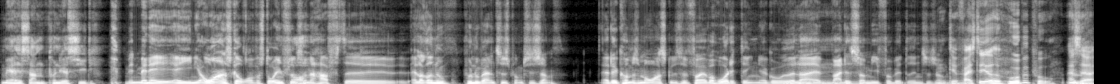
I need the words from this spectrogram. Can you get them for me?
med alle sammen på Nær City. Men, men er, I, er I egentlig overrasket over, hvor stor indflydelse oh. har haft øh, allerede nu, på nuværende tidspunkt i sæsonen? Er det kommet som overraskelse for jer, hvor hurtigt det egentlig er gået, mm. eller var det som I forventede inden sæsonen? Det er faktisk det, jeg havde håbet på. Mm. Altså,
